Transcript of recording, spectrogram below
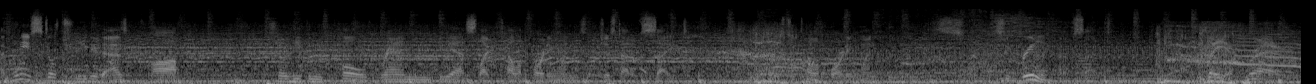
I bet he's still treated as a cop, so he can pull random BS like teleporting when he's just out of sight, as opposed to teleporting when he's supremely out of sight. Say a prayer.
